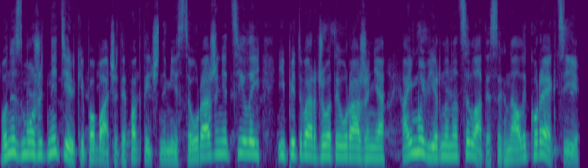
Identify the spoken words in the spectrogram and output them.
вони зможуть не тільки побачити фактичне місце ураження цілей і підтверджувати ураження, а ймовірно надсилати сигнали корекції,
